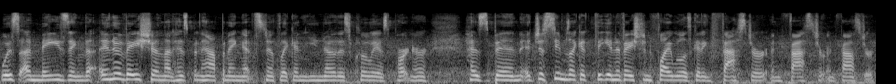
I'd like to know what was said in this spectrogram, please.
was amazing. The innovation that has been happening at Snowflake, and you know this clearly as partner, has been, it just seems like it's the innovation flywheel is getting faster and faster and faster.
